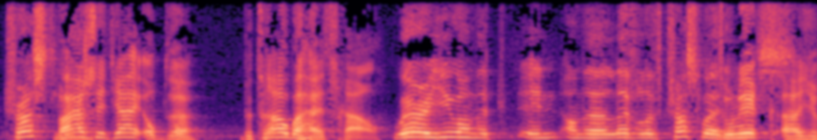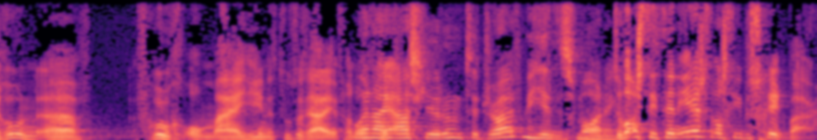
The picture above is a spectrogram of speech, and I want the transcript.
trust you? Waar zit jij op de betrouwbaarheidsschaal? Where are you on the, in, on the level of Toen ik trustworthiness? eh, Jeroen eh, vroeg om mij hier naartoe te rijden when I vanochtend, asked Jeroen to drive me here this morning, toen was hij ten eerste was hij beschikbaar.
